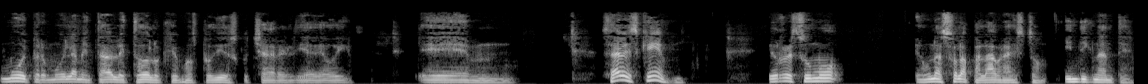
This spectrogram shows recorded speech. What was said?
muy, pero muy lamentable todo lo que hemos podido escuchar el día de hoy. Em, ¿Sabes qué? Yo resumo en una sola palabra esto, indignante.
